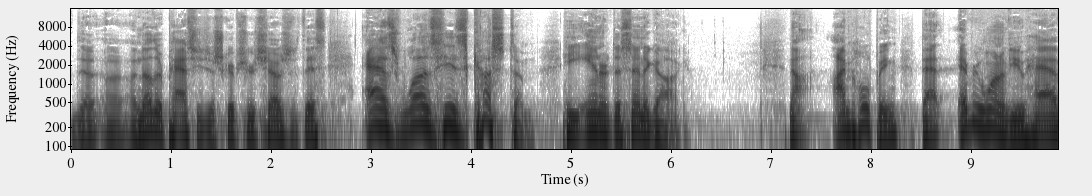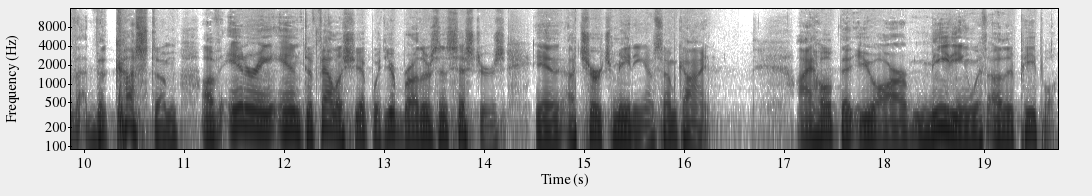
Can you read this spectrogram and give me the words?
the, uh, another passage of Scripture shows us this as was his custom, he entered the synagogue. Now, I'm hoping that every one of you have the custom of entering into fellowship with your brothers and sisters in a church meeting of some kind. I hope that you are meeting with other people.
